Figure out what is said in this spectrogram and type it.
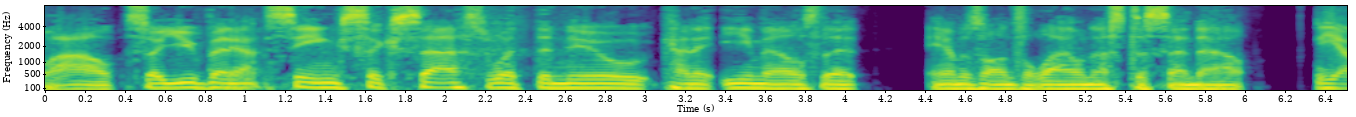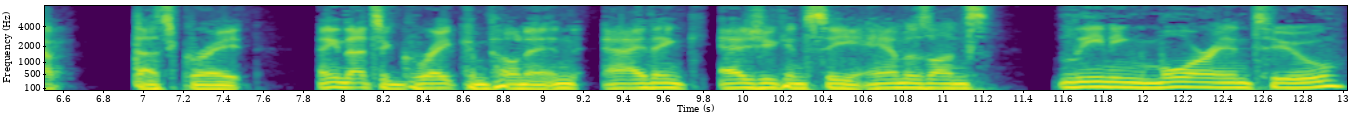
Wow. So you've been yeah. seeing success with the new kind of emails that Amazon's allowing us to send out. Yep. That's great. I think that's a great component. And I think, as you can see, Amazon's leaning more into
